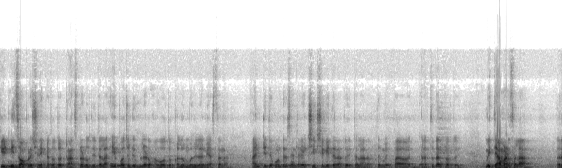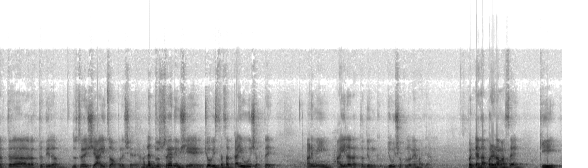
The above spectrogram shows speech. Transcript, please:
किडनीचं ऑपरेशन एकात होतं. ट्रान्सप्लांट होते. त्याला ए पॉझिटिव्ह ब्लड हवं होतं. कलंबोलीला मी असताना. आणि तिथे कोणतरी सांगितलं एक शिक्षक इथे राहतोय. त्याला रक्त रक्तदान करतोय. मी त्या माणसाला रक्त रक्त दिलं. दुसऱ्या दिवशी आईचं ऑपरेशन आहे. म्हटलं दुसऱ्या दिवशी आहे. चोवीस तासात काही होऊ शकतंय. आणि मी आईला रक्त देऊन देऊ शकलो नाही माझ्या. पण त्याचा परिणाम असा आहे की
